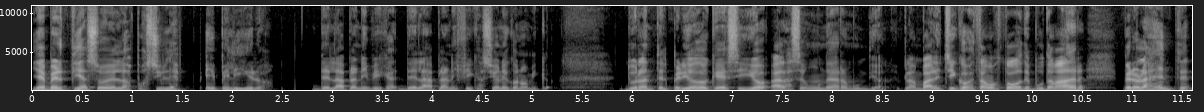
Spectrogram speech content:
Y advertía sobre los posibles eh, peligros de la, de la planificación económica durante el periodo que siguió a la Segunda Guerra Mundial. En plan, vale, chicos, estamos todos de puta madre, pero la gente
